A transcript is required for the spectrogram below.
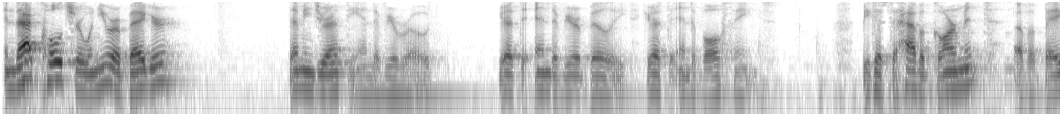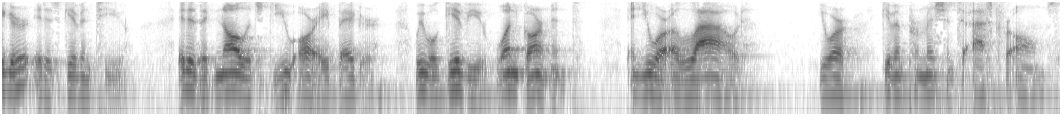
In that culture, when you're a beggar, that means you're at the end of your road. You're at the end of your ability. You're at the end of all things. Because to have a garment of a beggar, it is given to you. It is acknowledged you are a beggar. We will give you one garment and you are allowed, you are given permission to ask for alms.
